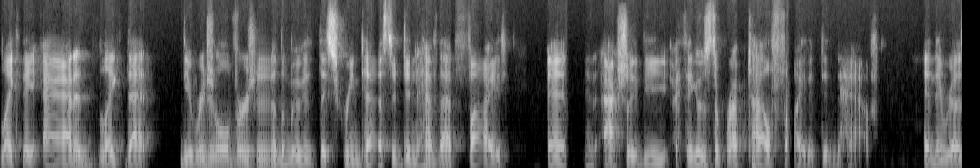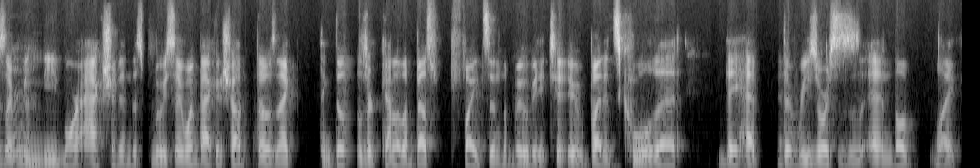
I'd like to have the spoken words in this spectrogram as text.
Like they added like that. The original version of the movie that they screen tested didn't have that fight, and actually the I think it was the reptile fight it didn't have. And they realized like yeah. we need more action in this movie, so they went back and shot those. And I think those are kind of the best fights in the movie too. But it's cool that they had the resources and the like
